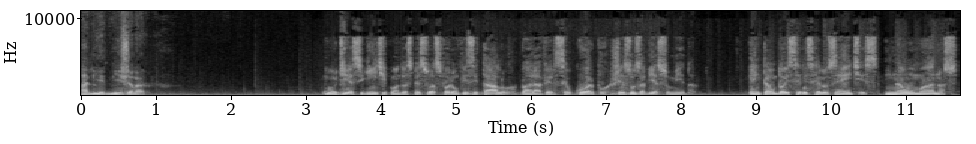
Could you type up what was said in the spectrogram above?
alienígena? No dia seguinte, quando as pessoas foram visitá-lo para ver seu corpo, Jesus havia sumido. Então, dois seres reluzentes, não humanos,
